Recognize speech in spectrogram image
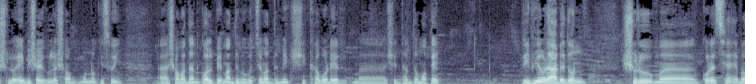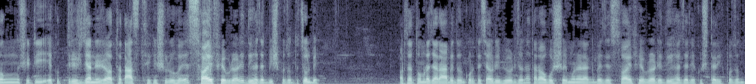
আসলো? এই বিষয়গুলো সম্পূর্ণ কিছুই সমাধান কল্পে মাধ্যমিক, উচ্চ মাধ্যমিক শিক্ষা বোর্ডের সিদ্ধান্ত মতে রিভিউর আবেদন শুরু করেছে এবং সেটি একত্রিশ জানুয়ারি অর্থাৎ আজ থেকে শুরু হয়ে ছয় ফেব্রুয়ারি দুই হাজার বিশ পর্যন্ত চলবে। অর্থাৎ তোমরা যারা আবেদন করতে চাও রিভিউর জন্য, তারা অবশ্যই মনে রাখবে যে ছয় ফেব্রুয়ারি দুই হাজার একুশ তারিখ পর্যন্ত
